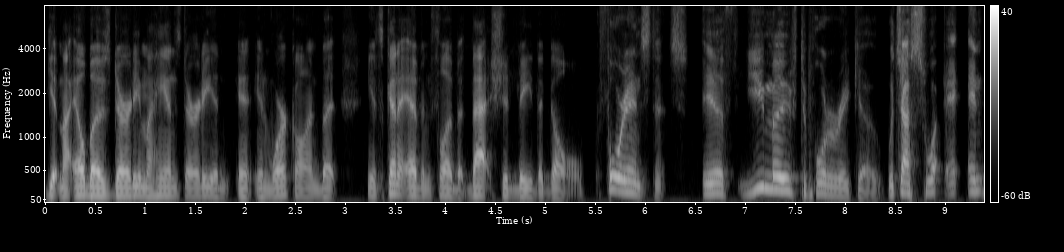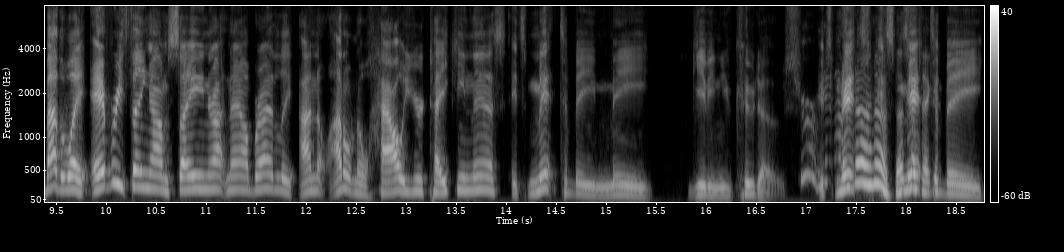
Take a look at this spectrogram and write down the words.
get my elbows dirty, my hands dirty, and and, and work on. But it's going to ebb and flow. But that should be the goal. For instance, if you move to Puerto Rico, which I swear, and by the way, everything I'm saying right now, Bradley, I know I don't know how you're taking this. It's meant to be me giving you kudos. Sure, it's yeah, meant, no, no, it's meant to be.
